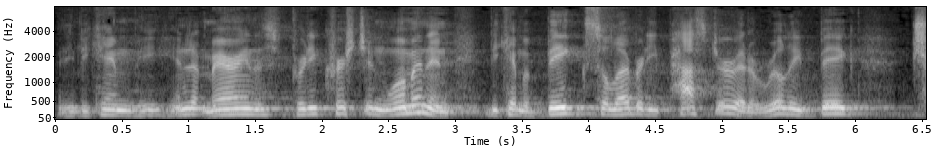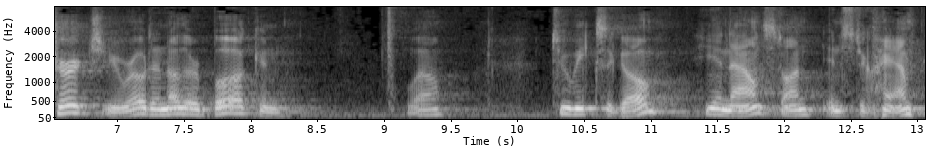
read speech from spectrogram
And he became, he ended up marrying this pretty Christian woman and became a big celebrity pastor at a really big church. He wrote another book. And, well, two weeks ago, he announced on Instagram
